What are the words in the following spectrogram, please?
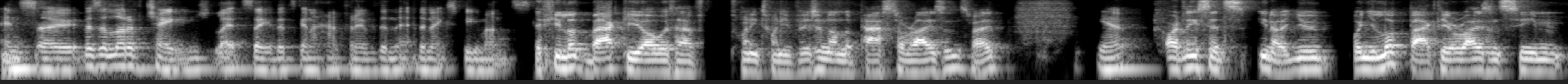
And mm-hmm. so there's a lot of change, let's say, that's going to happen over the, ne- the next few months. If you look back, you always have 2020 vision on the past horizons, right? Yeah. Or at least it's, you know, you when you look back, the horizons seem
